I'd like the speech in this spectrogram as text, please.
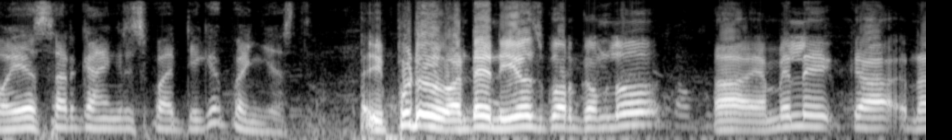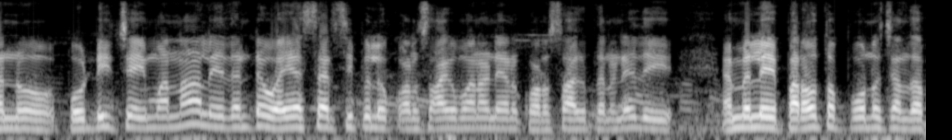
వైఎస్ఆర్ కాంగ్రెస్ పార్టీకే పనిచేస్తాం ఇప్పుడు అంటే నియోజకవర్గంలో ఆ, ఎమ్మెల్యేగా నన్ను పోటీ చేయమన్నా లేదంటే వైఎస్ఆర్సీపీలో కొనసాగమన్నా నేను కొనసాగుతాననేది ఎమ్మెల్యే పర్వత పూర్ణచంద్ర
